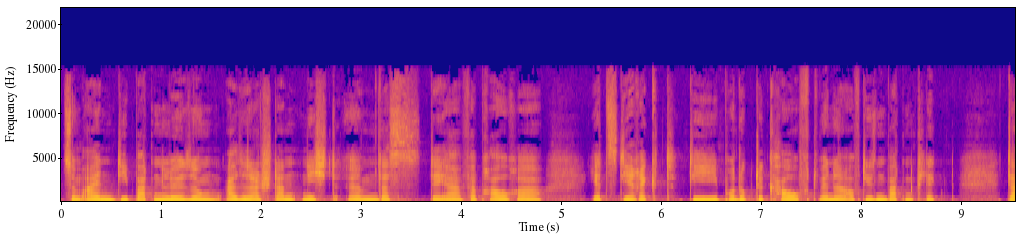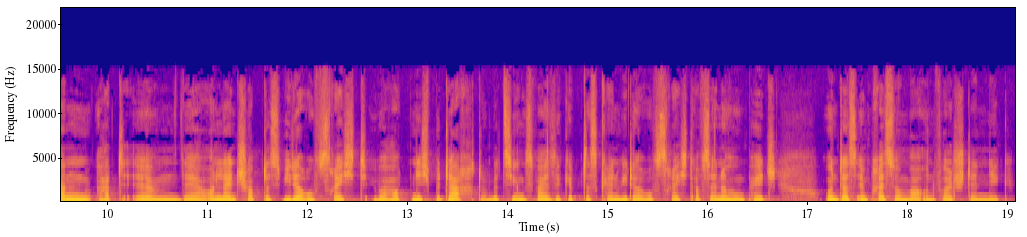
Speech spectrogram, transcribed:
Zum einen die Buttonlösung, also da stand nicht, ähm, dass der Verbraucher jetzt direkt die Produkte kauft, wenn er auf diesen Button klickt. Dann hat ähm, der Online-Shop das Widerrufsrecht überhaupt nicht bedacht, beziehungsweise gibt es kein Widerrufsrecht auf seiner Homepage und das Impressum war unvollständig.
